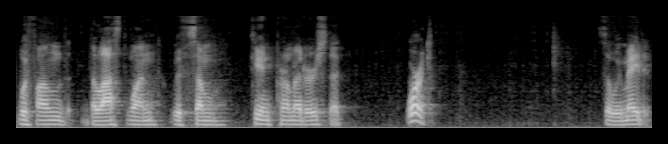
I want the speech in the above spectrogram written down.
we found the last one with some tuned parameters that worked. So we made it.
